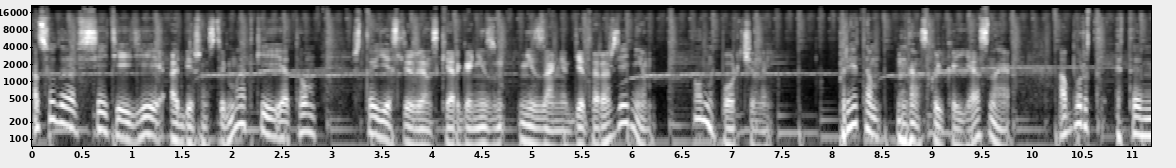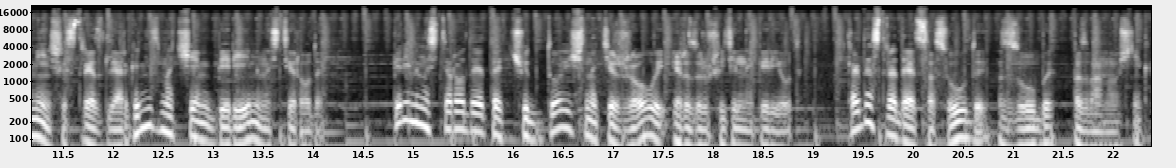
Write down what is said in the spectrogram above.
Отсюда все эти идеи о бешенстве матки и о том, что если женский организм не занят деторождением, он порченный. При этом, насколько я знаю, аборт – это меньший стресс для организма, чем беременность и роды. Беременность и роды – это чудовищно тяжелый и разрушительный период – когда страдают сосуды, зубы, позвоночник.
